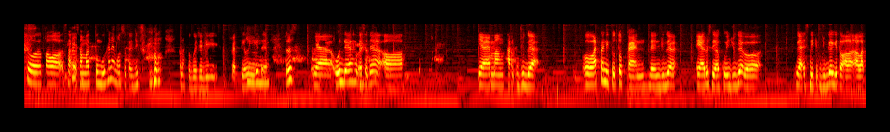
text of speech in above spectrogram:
tuh kalau sama tumbuhan emang suka gitu. Kenapa gue jadi bad feeling hmm. gitu ya? Hmm. Terus ya udah, maksudnya uh, ya emang juga lab kan ditutup kan. Dan juga ya harus diakui juga bahwa nggak sedikit juga gitu alat-alat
